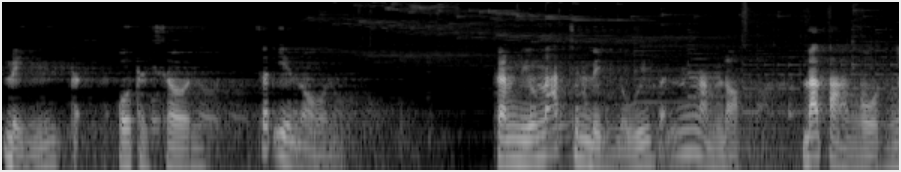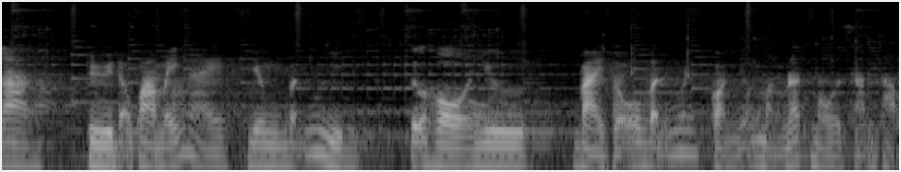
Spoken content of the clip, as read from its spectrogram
đỉnh Ô Thạch Sơn rất yên ổn. Căn miếu nát trên đỉnh núi vẫn nằm đọc, đã tả ngổn ngang. Tuy đã qua mấy ngày nhưng vẫn nhìn tự hồ như vài chỗ vẫn còn những mảng đất màu xám thẫm.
